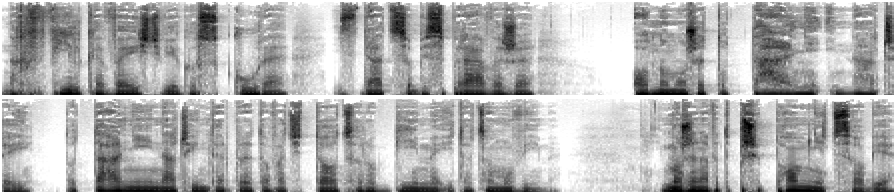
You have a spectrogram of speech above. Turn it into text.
na chwilkę wejść w jego skórę i zdać sobie sprawę, że ono może totalnie inaczej, totalnie inaczej interpretować to, co robimy i to, co mówimy. I może nawet przypomnieć sobie,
